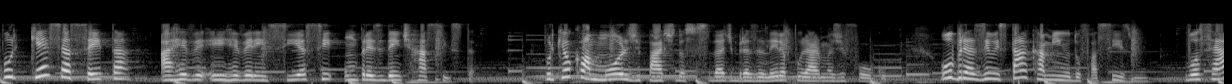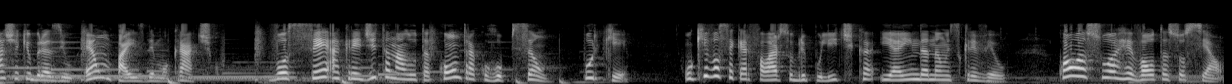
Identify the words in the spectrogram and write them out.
Por que se aceita e reverencia-se um presidente racista? Por que o clamor de parte da sociedade brasileira por armas de fogo? O Brasil está a caminho do fascismo? Você acha que o Brasil é um país democrático? Você acredita na luta contra a corrupção? Por quê? O que você quer falar sobre política e ainda não escreveu? Qual a sua revolta social?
